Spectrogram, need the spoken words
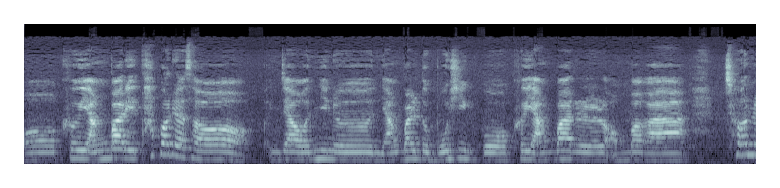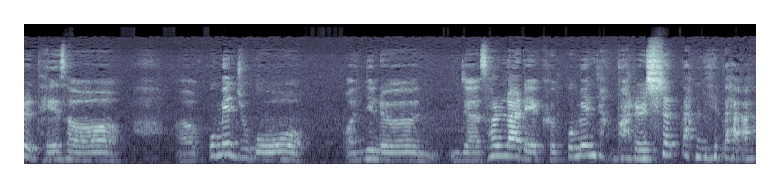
어, 그 양발이 타버려서 이제 언니는 양발도 못 신고 그 양발을 엄마가 천을 대서 어, 꼬매주고 언니는 이제 설날에 그 꼬맨 양발을 신었답니다.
